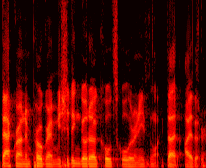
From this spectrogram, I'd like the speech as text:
background in programming. She didn't go to a code school or anything like that either.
